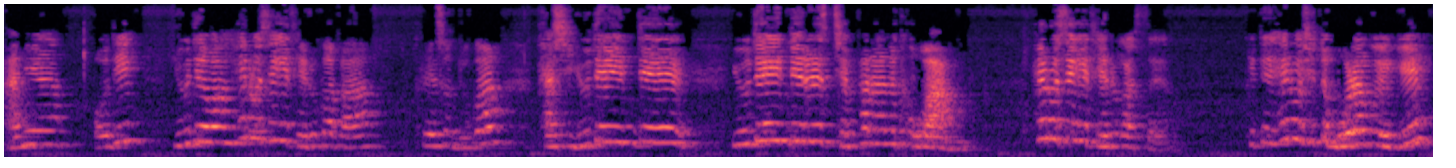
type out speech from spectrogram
아니야. 어디 유대왕 헤롯에게 데려가 봐. 그래서 누가 다시 유대인들 유대인들을 재판하는 그 왕 헤롯에게 데려갔어요. 그때 헤롯이 또 뭐라고 얘기해?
